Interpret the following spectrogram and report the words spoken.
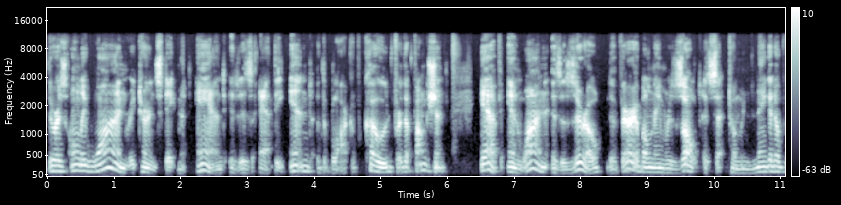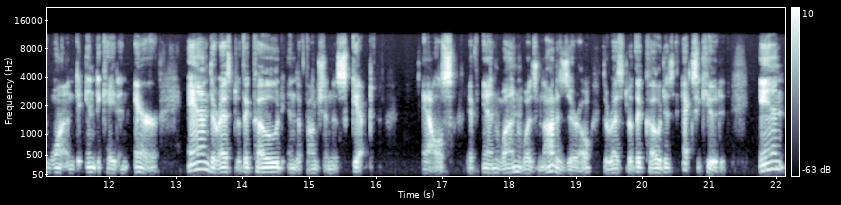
There is only one return statement, and it is at the end of the block of code for the function. If n1 is a 0, the variable name result is set to a negative 1 to indicate an error, and the rest of the code in the function is skipped. Else, if n1 was not a 0, the rest of the code is executed. In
